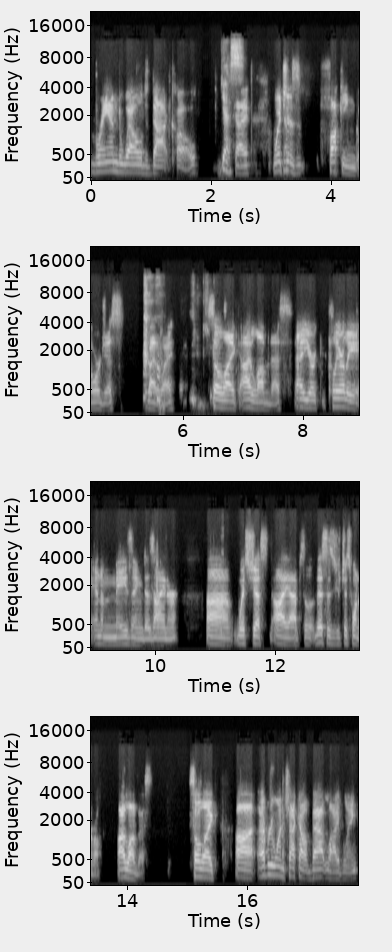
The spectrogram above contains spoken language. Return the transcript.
brandweld.co. Yes. Okay, which yep. is fucking gorgeous. By the way, so like, I love this. Uh, you're clearly an amazing designer. Uh, which just I absolutely this is just wonderful. I love this. So like uh, everyone check out that live link,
